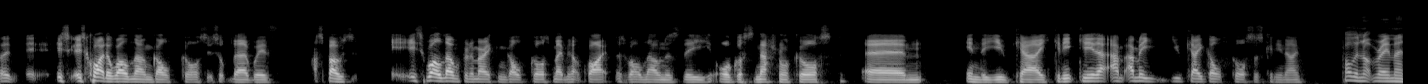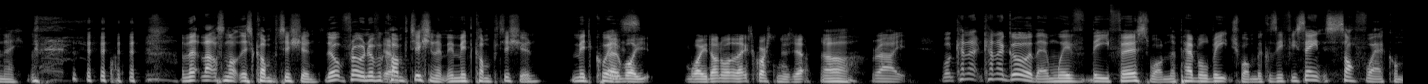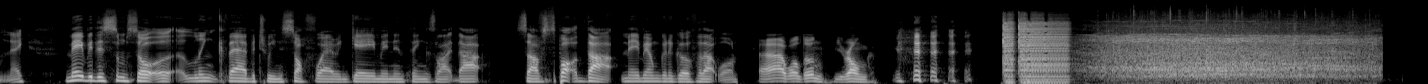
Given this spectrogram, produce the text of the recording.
it's it's quite a well-known golf course. It's up there with, I suppose, it's well known for an American golf course. Maybe not quite as well known as the Augusta National Course um, in the UK. Can you can you how how many UK golf courses can you name? Probably not very many. and that, that's not this competition. Don't throw another Yeah. competition at me mid competition, mid Uh, quiz. well, you, well, you don't know what the next question is yet. Oh, right. Well, can I can I go then with the first one, the Pebble Beach one? Because if you're saying it's software company, maybe there's some sort of link there between software and gaming and things like that. So I've spotted that. Maybe I'm going to go for that one. Ah, well done. You're wrong.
